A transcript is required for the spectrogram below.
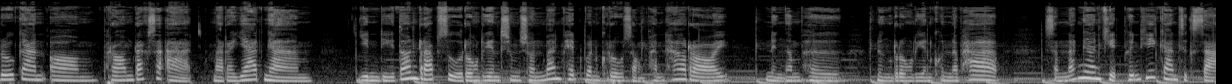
รู้การออม พร้อมรักสะอาด มารยาทงาม ยินดีต้อนรับสู่โรงเรียนชุมชนบ้านเพชรวันครู 2500 1อำเภอ 1 โรงเรียนคุณภาพ สำนักงานเขตพื้นที่การศึกษา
